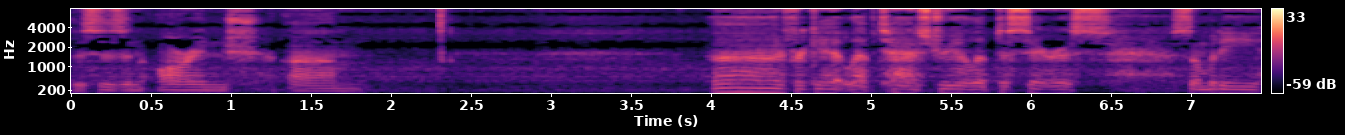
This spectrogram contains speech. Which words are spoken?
This is an orange, um, uh, I forget, Leptastrea, Leptoceras. Somebody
